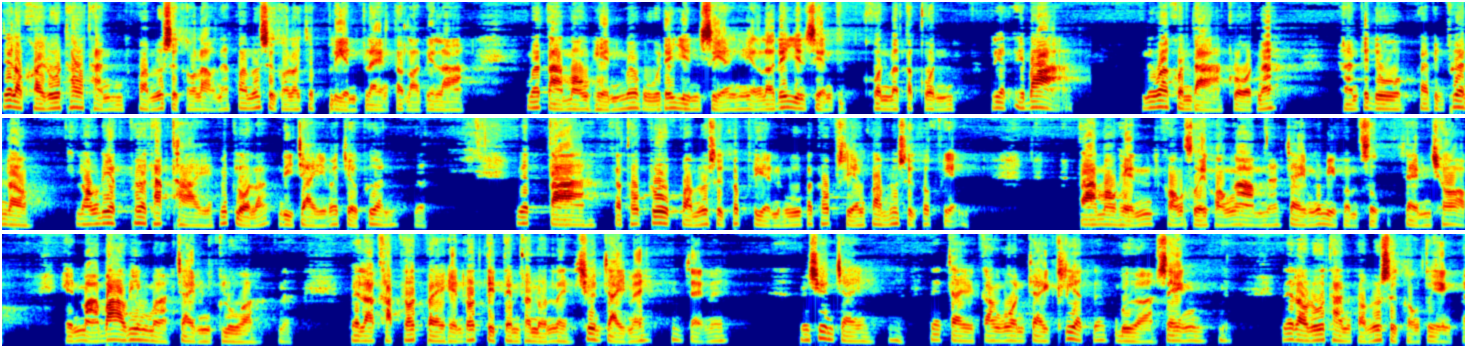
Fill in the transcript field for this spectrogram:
นี่เราคอยรู้เท่าทันความรู้สึกของเรานะความรู้สึกของเราจะเปลี่ยนแปลงตลอดเวลา เมื่อตามองเห็นเมื่อหูได้ยินเสียงอย่างเราได้ยินเสียงคนมาตะโกน เรียกไอ้บ้าหรือว่าคนด่าโกรธนะหันไปดูกลายเป็นเพื่อนเราลองเรียกเพื่อทักทาย ไม่โกรธแล้วดีใจว่าเจอเพื่อนนะเมื่อตากระทบรูปความรู้สึกก็เปลี่ยนหูกระทบเสียงความรู้สึกก็เปลี่ยน ตามองเห็นของสวยของงามนะ ใจมันก็มีความสุข ใจมันชอบ เห็นหมาบ้าวิ่งมาใจมันกลัวนะเวลาขับรถไปเห็นรถติดเต็มถนนเลย ชื่นใจไหมชื่นใจไหมไม่ชื่นใจ เนี่ยใจกังวลใจเครียดนะเบื่อเซ็งนี่เรารู้ทันความรู้สึกของตัวเองไป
